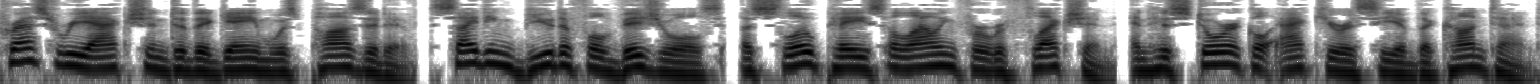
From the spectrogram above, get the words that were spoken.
Press reaction to the game was positive, citing beautiful visuals, a slow pace allowing for reflection, and historical accuracy of the content.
